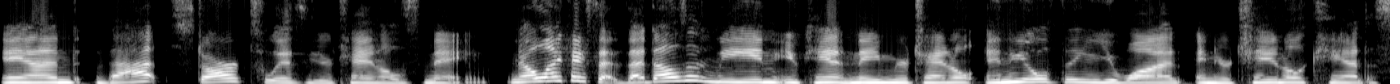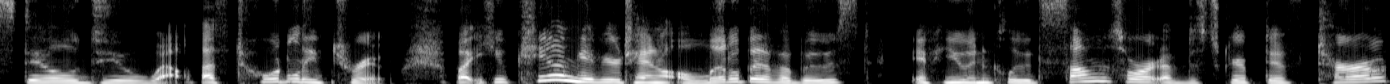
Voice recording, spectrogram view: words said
And that starts with your channel's name. Now, like I said, that doesn't mean you can't name your channel any old thing you want and your channel can't still do well. That's totally true. But you can give your channel a little bit of a boost if you include some sort of descriptive term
